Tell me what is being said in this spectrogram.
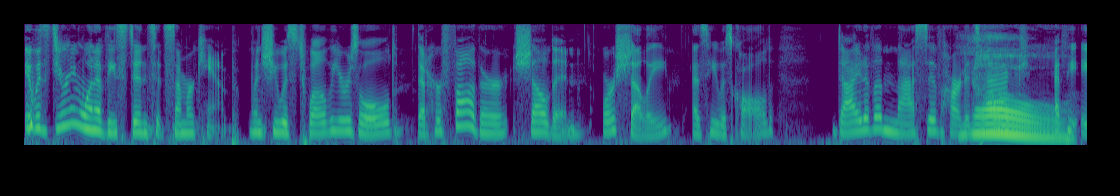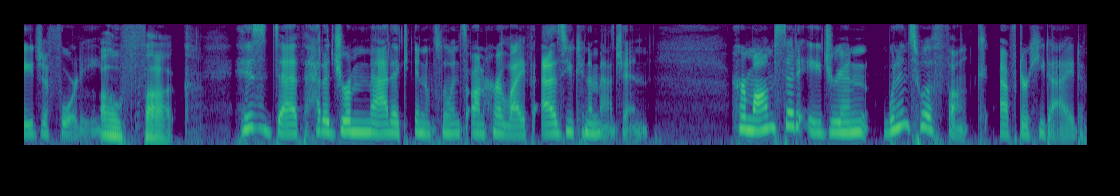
It was during one of these stints at summer camp when she was 12 years old that her father, Sheldon, or Shelly, as he was called, died of a massive heart attack No. at the age of 40. Oh fuck. His death had a dramatic influence on her life, as you can imagine. Her mom said Adrienne went into a funk after he died.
